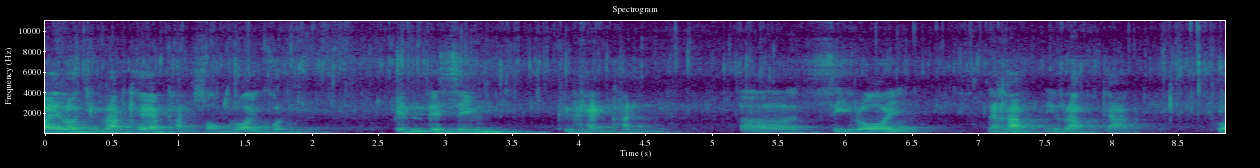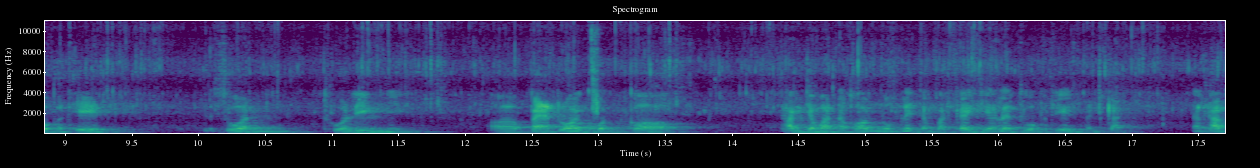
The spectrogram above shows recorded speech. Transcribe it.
มเราจึงรับแค่พันสองร้อยคน เป็นเรซซิ่งคือแข่งขันสี่ร้อยนะครับนี่รับจากทั่วประเทศ ส่วนทัวริงนี่แปดร้อยคนก็ทั้งจังหวัดนครนมและจังหวัดใกล้เคียงและทั่วประเทศเหมือนกันนะครับ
